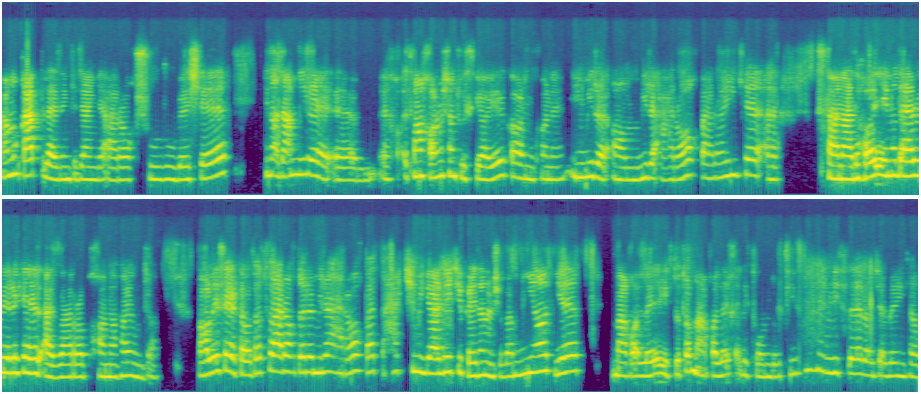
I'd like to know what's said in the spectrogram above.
همون قبل از اینکه جنگ عراق شروع بشه این آدم میره اتفاقا خانمش تو سیایه کار می‌کنه. این میره میره عراق برای اینکه سندهای اینو در بیاره که از زراب خانه های اونجا. و حالا یه ارتباطات تو عراق داره میره عراق بعد هر کی میگرده چی پیدا نمیشه و میاد یه مقاله یک دو تا مقاله خیلی تند و تیز می نویسه راجع به اینکه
